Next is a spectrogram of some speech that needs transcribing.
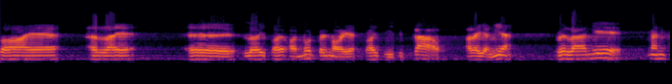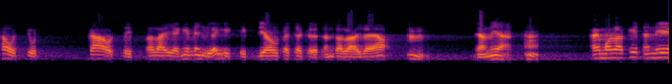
ซอยอะไร เออเลยซอยอ่อนนุชไปหน่อยซอยสี่สิบเก้าอะไรอย่างเงี้ย เวลานี้มันเข้าจุดเก้าสิบอะไรอย่างนี้ยไม่เหลืออีกสิบเดียวก็จะเกิดอันตรายแล้วอย่างเนี้ย ไอ้มลพิษอันนี้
